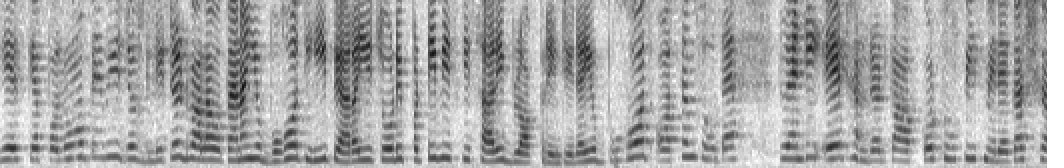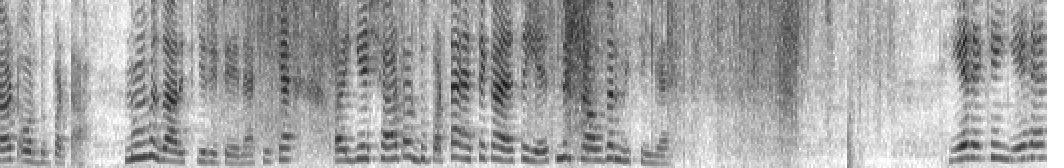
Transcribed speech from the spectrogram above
ये इसके पलुओं पे भी जो ग्लिटर्ड वाला होता है ना, ये बहुत ही प्यारा, ये चौड़ी पट्टी भी इसकी सारी ब्लॉक प्रिंटेड है। ये बहुत औसम सूट है। ट्वेंटी एट हंड्रेड का आपको टू पीस मिलेगा शर्ट और दुपट्टा। नौ हज़ार इसकी रिटेल है, ठीक है? ये शर्ट और दुपट्टा ऐसे का ऐसा ही है, इसमें ट्राउज़र मिसिंग है। ये देखें, ये है,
